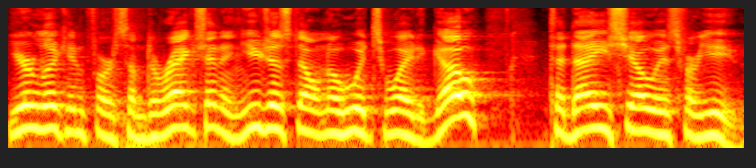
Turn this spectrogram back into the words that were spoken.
you're looking for some direction and you just don't know which way to go, today's show is for you.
